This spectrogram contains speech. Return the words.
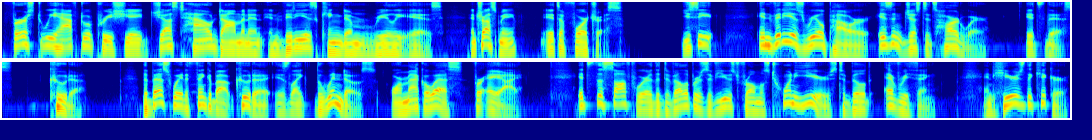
first we have to appreciate just how dominant NVIDIA's kingdom really is. And trust me, it's a fortress. You see, NVIDIA's real power isn't just its hardware, it's this, CUDA. The best way to think about CUDA is like the Windows, or macOS, for AI. It's the software that developers have used for almost 20 years to build everything. And here's the kicker.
